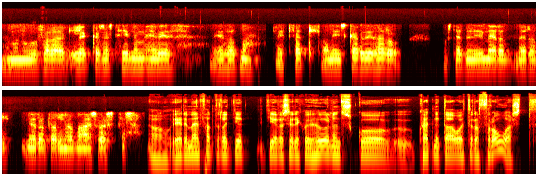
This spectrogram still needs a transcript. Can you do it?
en nú er fara að leggja sérst hínum við, við þarna eitt fell þannig í skarðið þar og, og stefnið í Meradalina þarna aðeins verstar Já, er það menn fannir að get, gera sér eitthvað í hugalend sko hvernig þetta á eftir að þróast?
